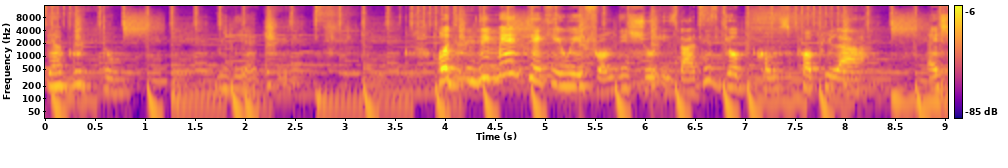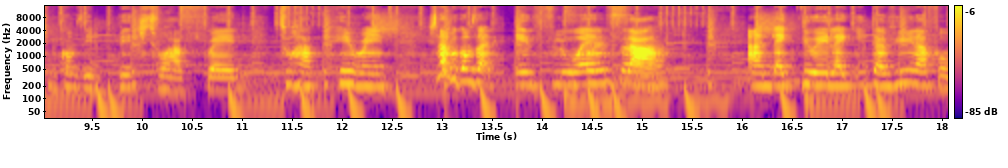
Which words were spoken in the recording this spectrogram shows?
they are both dumb, really and truly. But the main takeaway from this show is that this girl becomes popular. Like she becomes a bitch to her friend, to her parents. She now becomes an influencer. And like they were like interviewing her for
